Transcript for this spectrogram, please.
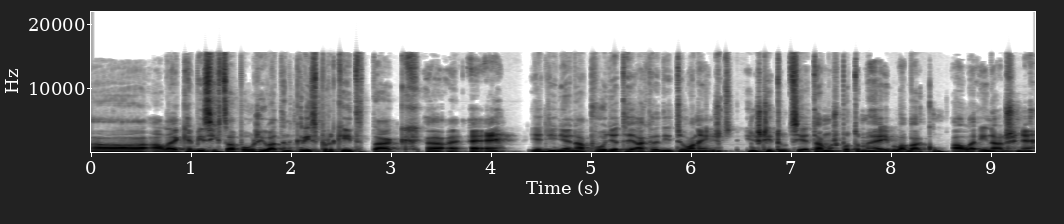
A, ale keby si chcel používať ten CRISPR kit, tak e, e, e, jedine na pôde tej akreditovanej inštitúcie. Tam už potom hej v labaku, ale ináč nie.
